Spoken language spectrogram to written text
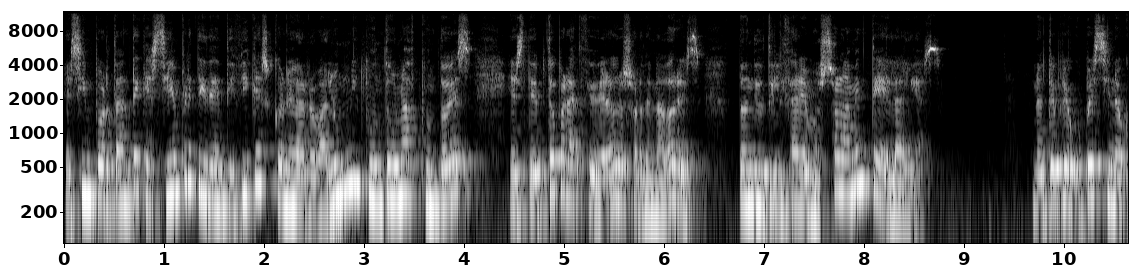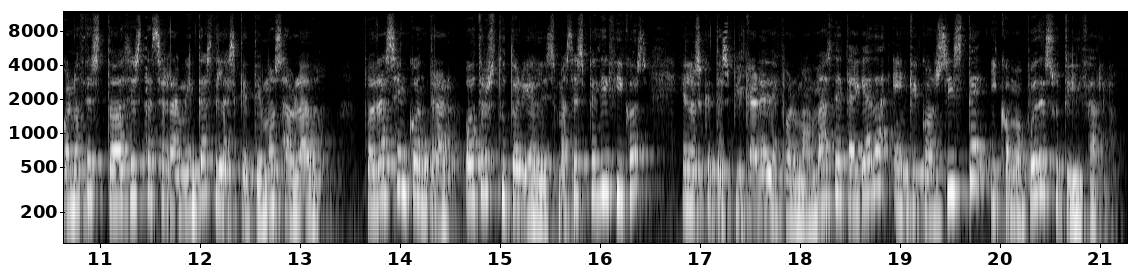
Es importante que siempre te identifiques con el arroba alumni.unaz.es, excepto para acceder a los ordenadores, donde utilizaremos solamente el alias. No te preocupes si no conoces todas estas herramientas de las que te hemos hablado. Podrás encontrar otros tutoriales más específicos en los que te explicaré de forma más detallada en qué consiste y cómo puedes utilizarlo.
